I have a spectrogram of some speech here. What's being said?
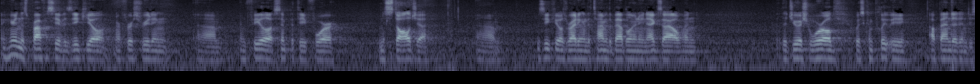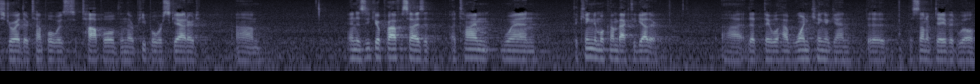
And hearing this prophecy of Ezekiel, our first reading, um, and feel a sympathy for nostalgia. Um, Ezekiel is writing in the time of the Babylonian exile when the Jewish world was completely upended and destroyed. Their temple was toppled and their people were scattered. Um, and Ezekiel prophesies at a time when the kingdom will come back together, uh, that they will have one king again. The, the son of David will,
